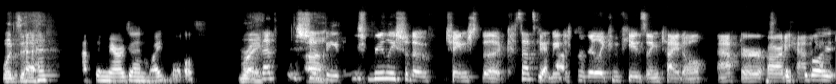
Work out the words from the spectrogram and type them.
What's that? Captain America and White Wolf. Right. That should uh, be really should have changed the because that's going to yeah. be just a really confusing title after already having Captain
